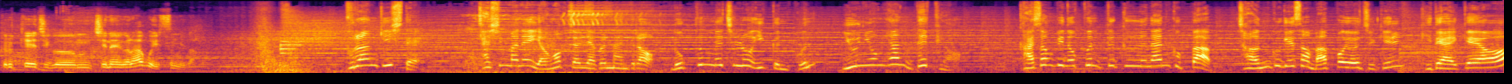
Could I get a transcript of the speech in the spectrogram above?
그렇게 지금 진행을 하고 있습니다. 불황기 시대 자신만의 영업 전략을 만들어 높은 매출로 이끈 꾼 윤용현 대표. 가성비 높은 뜨끈한 국밥 전국에서 맛보여 주길 기대할게요.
